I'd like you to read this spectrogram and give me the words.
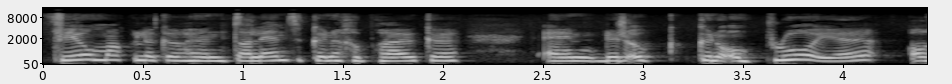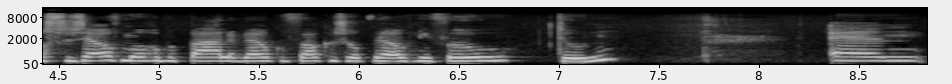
veel makkelijker hun talenten kunnen gebruiken en dus ook kunnen ontplooien als ze zelf mogen bepalen welke vakken ze op welk niveau doen. En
